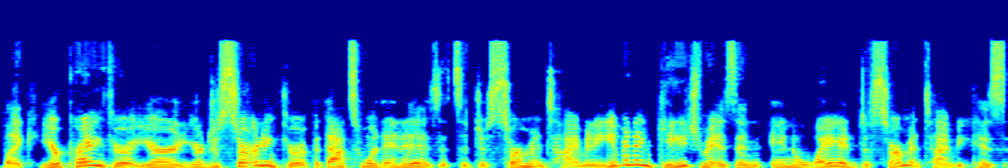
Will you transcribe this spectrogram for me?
like you're praying through it. You're you're discerning through it but that's what it is. It's a discernment time. And even engagement is in in a way a discernment time because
